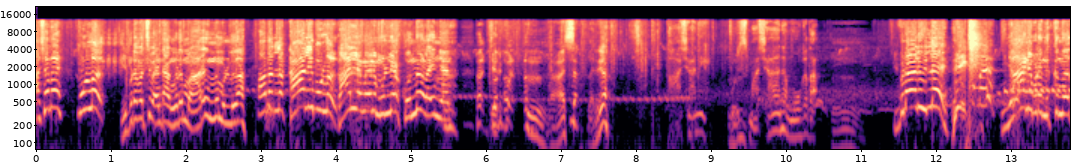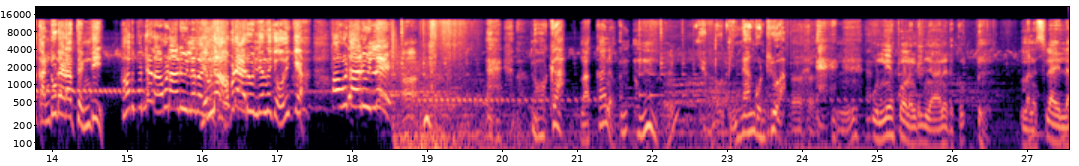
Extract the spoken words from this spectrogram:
ആശാനെ മുള്ള്. ഇവിടെ വെച്ച് വേണ്ട അങ്ങോട്ട് മാറി നിന്ന് മുള്ളുക. അതല്ല കാലി മുള്ള്. കാലിലെങ്ങനെ മുള്ളിയാ കൊന്നു കളയും ഞാൻ. ചെരുപ്പ്. ആശ വരിക. ആശാനെ ഒരു ശ്മശാന മൂകത. ഇവിടെ ആരും ഇല്ലേ? ഞാൻ ഇവിടെ നിൽക്കുന്നത് കണ്ടൂടാടാ തെണ്ടി. അതിപ്പോ ഞാൻ അവിടെ ആരും ഇല്ലെന്ന് എന്നാ അവിടെ ആരും ഇല്ലെന്ന് ചോദിക്ക. അവിടെ ആരും ഇല്ലേ? നോക്ക. നക്കാനോ? എന്തോ തിന്നാൻ കൊണ്ടുവരുവാ. ഉണ്ണിയപ്പോണെങ്കിൽ ഞാൻ എടുക്കും. മനസ്സിലായില്ല.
